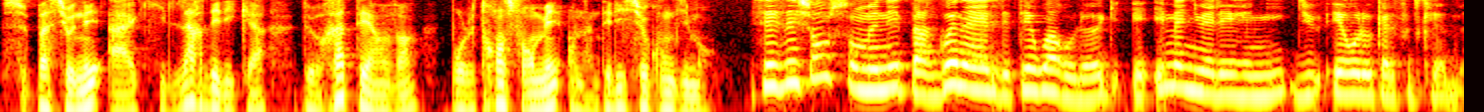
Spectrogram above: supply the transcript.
Ce passionné a acquis l'art délicat de rater un vin pour le transformer en un délicieux condiment. Ces échanges sont menés par Gwenaël des terroirologues et Emmanuel et Rémy du Hero Local Food Club.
